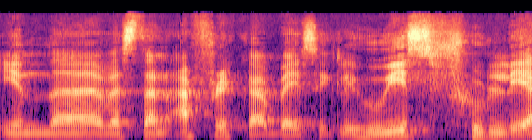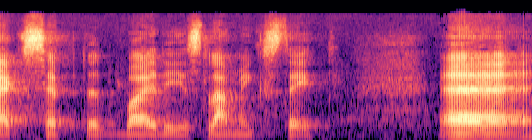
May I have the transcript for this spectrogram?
in uh, Western Africa, basically, who is fully accepted by the Islamic State. Uh,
